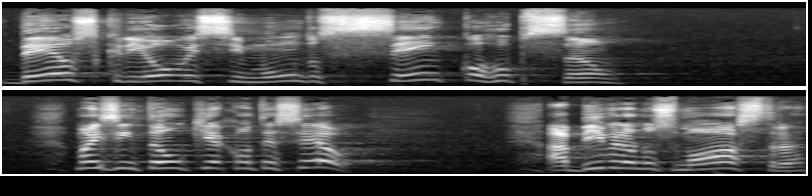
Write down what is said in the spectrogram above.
Deus criou esse mundo sem corrupção. Mas então o que aconteceu? A Bíblia nos mostra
